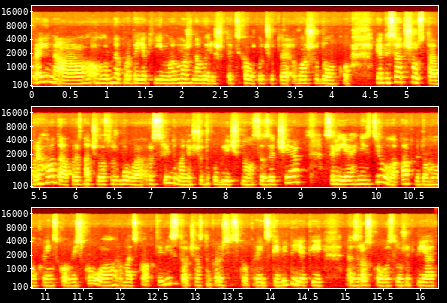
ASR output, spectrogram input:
України, а головне про те, як її можна вирішити. Цікаво почути вашу думку. 56-та бригада призначила службове розслідування щодо публічного СЗЧ Сергія Гнізділова, так відомого українського військового громадського активіста, учасника російсько-української війни, який зразково служить 5,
